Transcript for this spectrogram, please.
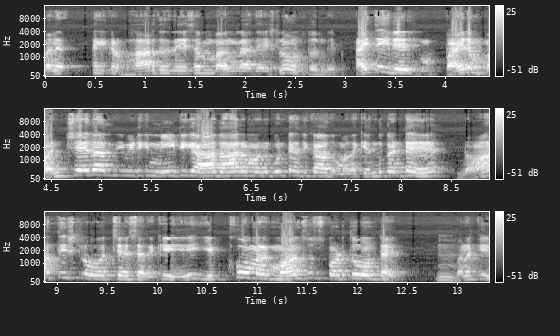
మన ఇక్కడ భారతదేశం బంగ్లాదేశ్లో ఉంటుంది. అయితే ఇది పైన మంచైనా వీటికి నీటికి ఆధారం అనుకుంటే అది కాదు. మనకి ఎందుకంటే నార్త్ ఈస్ట్లో వచ్చేసరికి ఎక్కువ మనకు మాన్సూన్స్ పడుతూ ఉంటాయి. మనకి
